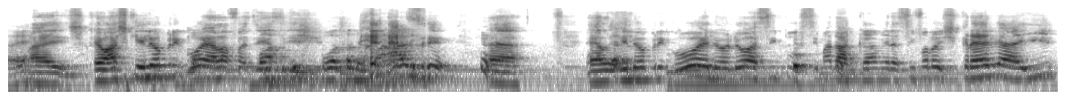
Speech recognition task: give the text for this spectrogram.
Ah, é? Mas eu acho que ele obrigou ela a fazer Bota de esse. esposa no vale. esse- é. Ela, ele obrigou, ele olhou assim por cima da câmera assim, falou, escreve aí.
